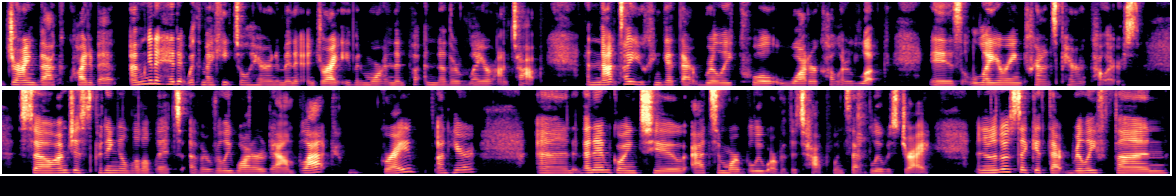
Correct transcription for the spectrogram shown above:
drying back quite a bit. I'm going to hit it with my heat tool here in a minute and dry even more and then put another layer on top. And that's how you can get that really cool watercolor look, is layering transparent colors. So I'm just putting a little bit of a really watered down black, gray on here. And then I'm going to add some more blue over the top once that blue is dry. And you'll notice I get that really fun,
